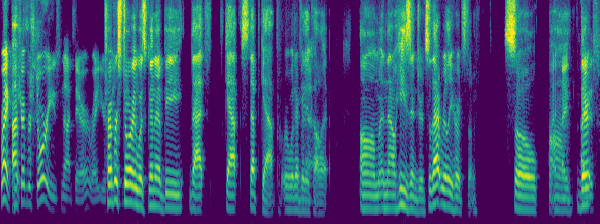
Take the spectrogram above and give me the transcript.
Right, I- Trevor Story's not there, right? You're Trevor. Story was gonna be that gap, step gap, or whatever they call it. Um, and now he's injured, so that really hurts them. So um, I, I, I they're just,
